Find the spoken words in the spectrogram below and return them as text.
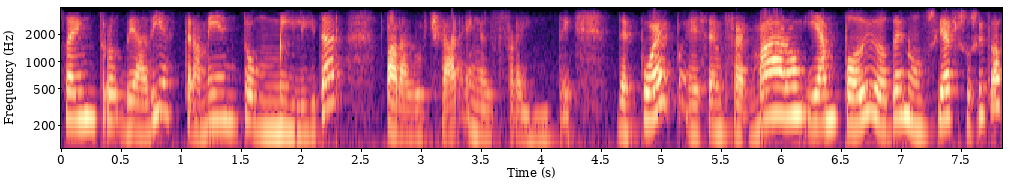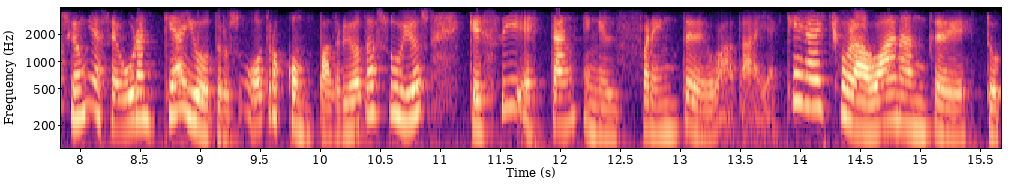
centro de adiestramiento militar para luchar en el frente. Después pues, se enfermaron y han podido denunciar su situación y aseguran que hay otros, otros compatriotas suyos que sí están en el frente de batalla. ¿Qué ha hecho La Habana ante esto?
